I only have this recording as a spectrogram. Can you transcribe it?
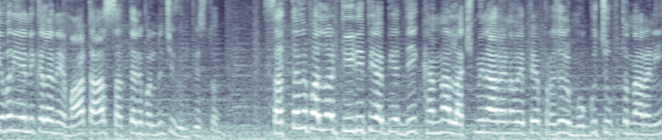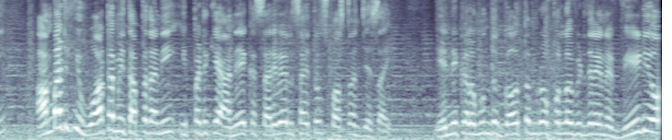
చివరి ఎన్నికలనే మాట సత్తెనపల్లి నుంచి వినిపిస్తుంది. సత్తెనపల్లిలో టీడీపీ అభ్యర్థి కన్నా లక్ష్మీనారాయణ వైపే ప్రజలు మొగ్గు చూపుతున్నారని అంబటికి ఓటమి తప్పదని ఇప్పటికే అనేక సర్వేలు సైతం స్పష్టం చేశాయి. ఎన్నికల ముందు గౌతమ్ రూపంలో విడుదలైన వీడియో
